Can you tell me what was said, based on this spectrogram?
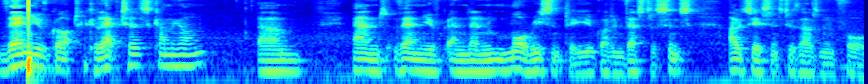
Then you've got collectors coming on, um, and then you've and then more recently you've got investors since I would say since two thousand and four,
